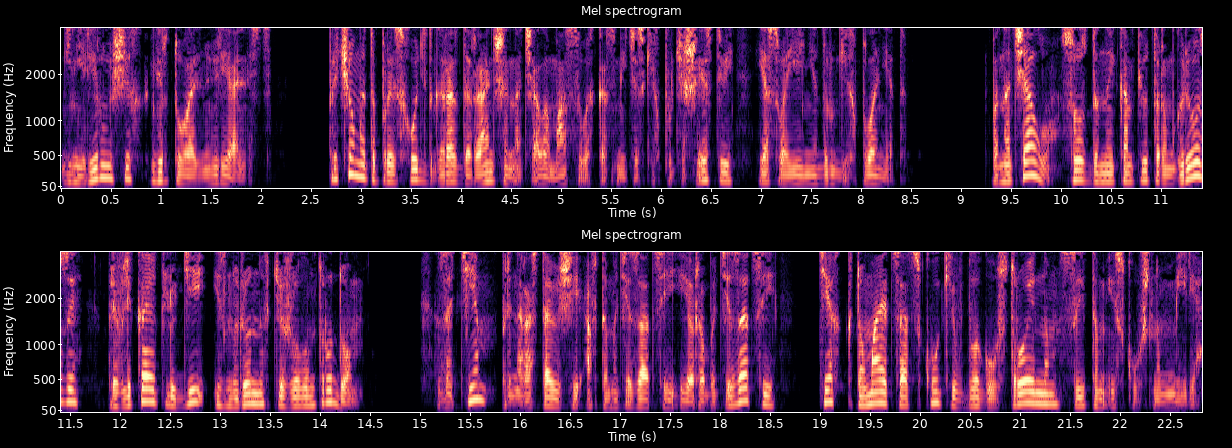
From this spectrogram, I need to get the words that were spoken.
генерирующих виртуальную реальность. Причем это происходит гораздо раньше начала массовых космических путешествий и освоения других планет. Поначалу созданные компьютером грезы привлекают людей, изнуренных тяжелым трудом. Затем, при нарастающей автоматизации и роботизации, тех, кто мается от скуки в благоустроенном, сытом и скучном мире.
